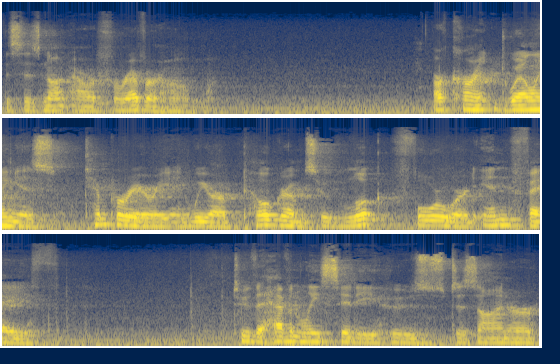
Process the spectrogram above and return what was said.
This is not our forever home. Our current dwelling is temporary, and we are pilgrims who look forward in faith to the heavenly city whose designer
